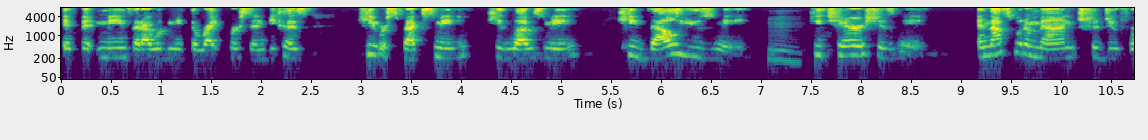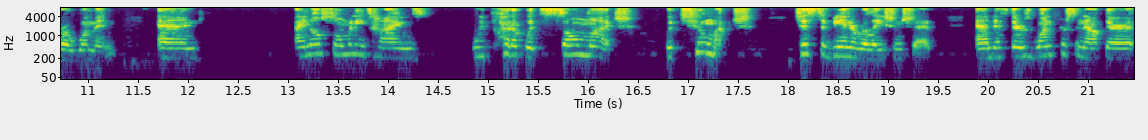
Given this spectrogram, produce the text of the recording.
if it means that I would meet the right person because he respects me, he loves me, he values me, mm. he cherishes me. And that's what a man should do for a woman. And I know so many times we put up with so much, with too much, just to be in a relationship. And if there's one person out there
